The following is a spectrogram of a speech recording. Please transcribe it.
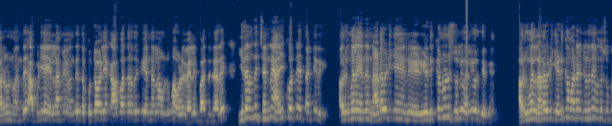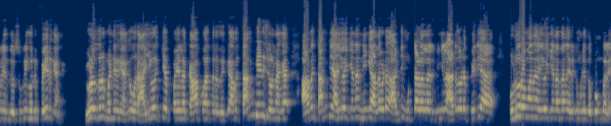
அருண் வந்து அப்படியே எல்லாமே வந்து இந்த குற்றவாளியை காப்பாத்துறதுக்கு என்னெல்லாம் உண்டுமோ அவ்வளவு வேலையும் பார்த்துட்டாரு. இதை வந்து சென்னை ஹைகோர்ட்டே தட்டிருக்கு. அவருக்கு மேல என்ன நடவடிக்கை என்ன எடுக்கணும்னு சொல்லி வலியுறுத்தி இருக்காங்க அவருக்கு மேல நடவடிக்கை எடுக்க மாட்டேன்னு சொல்லி தான் இவங்க சுப்ரீம் சுப்ரீம் கோர்ட்டு போயிருக்காங்க. இவ்வளவு தூரம் பண்ணிருக்காங்க ஒரு அயோக்கிய பயலை காப்பாத்துறதுக்கு அவன் தம்பின்னு சொல்றாங்க. அவன் தம்பி அயோக்கியனா நீங்க அதை விட அடி முட்டாளெல்லாம் இருப்பீங்களா? அதை விட பெரிய கொடூரமான அயோக்கியனா தானே இருக்க முடியும் இந்த கும்பலே.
